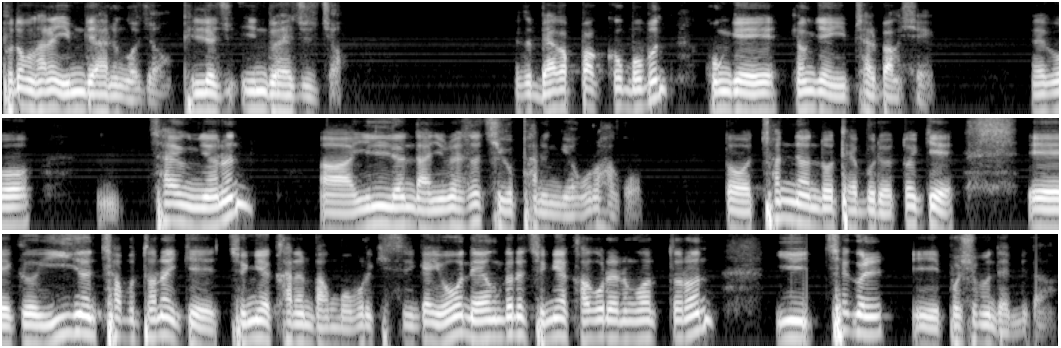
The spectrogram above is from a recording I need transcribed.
부동산을 임대하는 거죠. 빌려 인도해 주죠. 그래서 보면 공개 경쟁 입찰 방식 그리고 사용료는 아 1년 단위로 해서 지급하는 경우로 하고 또 천년도 대부료 또 이렇게 예, 그 2년 차부터는 이렇게 증액하는 방법으로 이렇게 있으니까 요 내용들은 증액하고 그러는 것들은 이 책을 이 보시면 됩니다.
